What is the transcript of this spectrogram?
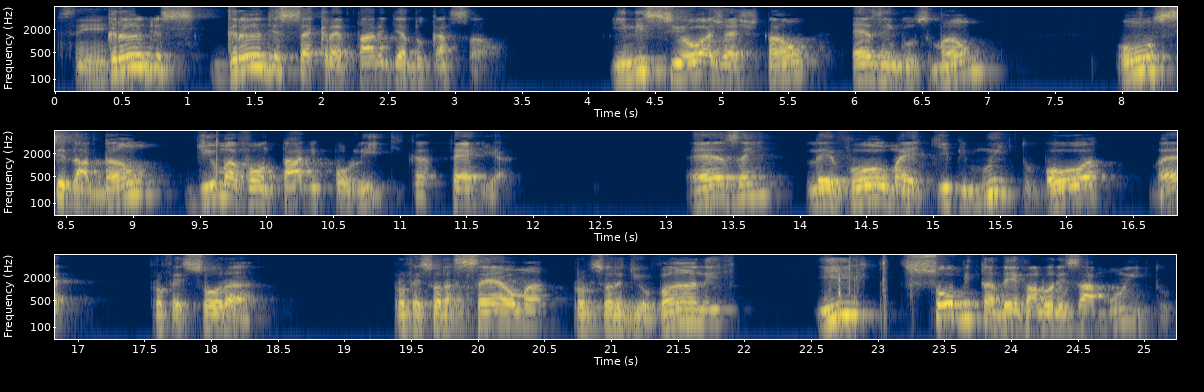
Sim. Grande, grande secretário de Educação. Iniciou a gestão Ezen Guzmão, um cidadão de uma vontade política férrea. Ezen levou uma equipe muito boa, né? professora professora Selma, professora Giovanni, e soube também valorizar muito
